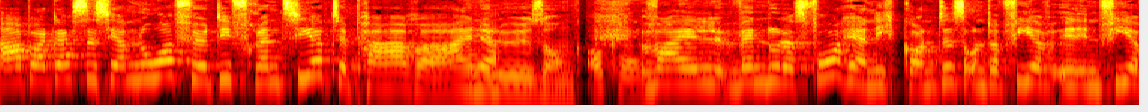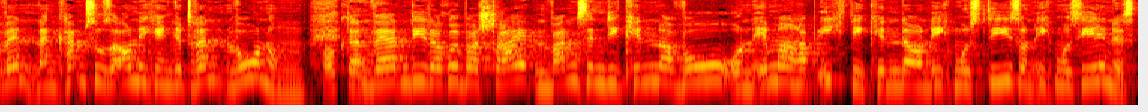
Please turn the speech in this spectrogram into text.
aber das ist ja nur für differenzierte Paare eine Ja. Lösung. Okay. Weil wenn du das vorher nicht konntest unter vier in vier Wänden, dann kannst du es auch nicht in getrennten Wohnungen. Okay. Dann werden die darüber streiten, wann sind die Kinder wo und immer habe ich die Kinder und ich muss dies und ich muss jenes.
